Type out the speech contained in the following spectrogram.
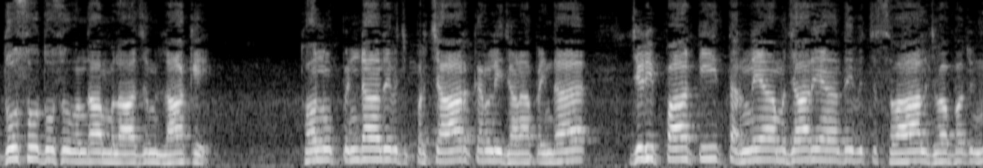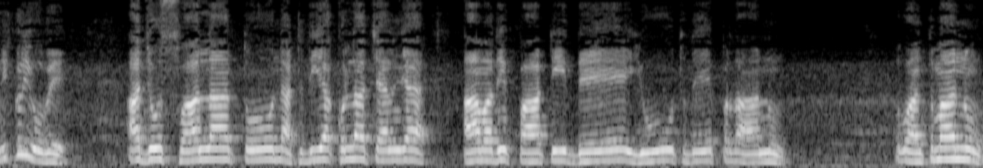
200 200 ਬੰਦਾ ਮੁਲਾਜ਼ਮ ਲਾ ਕੇ ਤੁਹਾਨੂੰ ਪਿੰਡਾਂ ਦੇ ਵਿੱਚ ਪ੍ਰਚਾਰ ਕਰਨ ਲਈ ਜਾਣਾ ਪੈਂਦਾ ਹੈ। ਜਿਹੜੀ ਪਾਰਟੀ ਧਰਨਿਆਂ ਮੁਜ਼ਾਹਰਿਆਂ ਦੇ ਵਿੱਚ ਸਵਾਲ ਜਵਾਬਾਂ ਚੋਂ ਨਿਕਲੀ ਹੋਵੇ, ਅੱਜ ਉਹ ਸਵਾਲਾਂ ਤੋਂ ਨੱਠਦੀ ਆ ਖੁੱਲਾ ਚੈਲੰਜ ਹੈ ਆਮ ਆਦਮੀ ਪਾਰਟੀ ਦੇ ਯੂਥ ਦੇ ਪ੍ਰਧਾਨ ਨੂੰ, ਭਗਵੰਤ ਮਾਨ ਨੂੰ।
